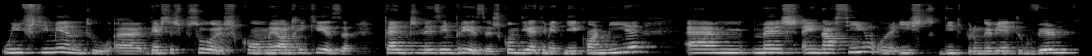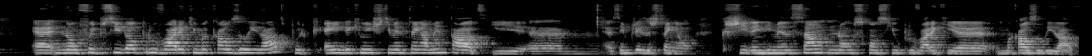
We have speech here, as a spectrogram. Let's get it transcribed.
o investimento uh, destas pessoas com maior riqueza, tanto nas empresas como diretamente na economia, um, mas ainda assim, isto dito por um gabinete do governo, uh, não foi possível provar aqui uma causalidade, porque ainda que o investimento tenha aumentado e um, as empresas tenham crescido em dimensão, não se conseguiu provar aqui a, uma causalidade.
